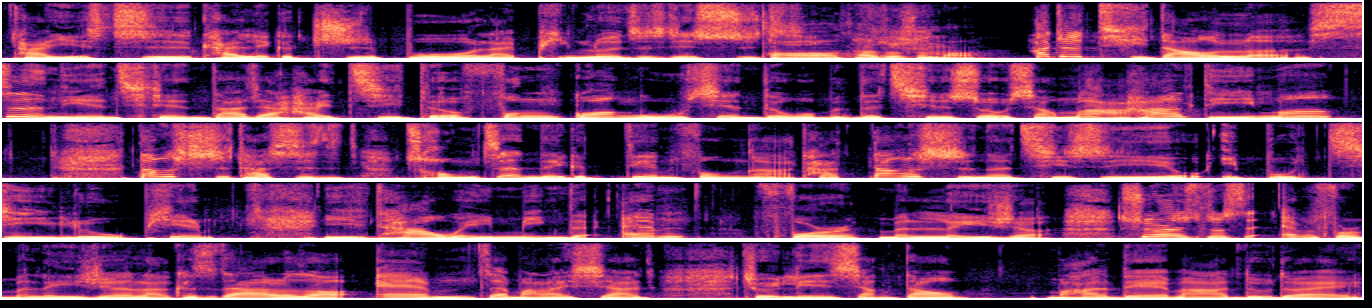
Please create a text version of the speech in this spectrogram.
他也是开了一个直播来评论这件事情。哦，他说什么？他就提到了四年前，大家还记得风光无限的我们的前首相马哈迪吗？当时他是从政的一个巅峰啊，他当时呢其实也有一部纪录片，以他为名的 M for Malaysia，虽然说是 M for Malaysia 啦，可是大家都知道 M 在马来西亚就会联想到。马哈迪嘛，对不对？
